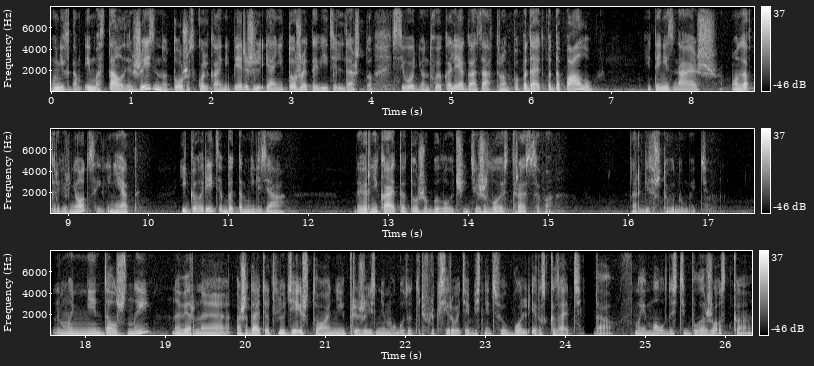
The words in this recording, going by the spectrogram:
у них там им осталась жизнь, но тоже сколько они пережили, и они тоже это видели, да, что сегодня он твой коллега, а завтра он попадает под опалу, и ты не знаешь, он завтра вернется или нет. И говорить об этом нельзя. Наверняка это тоже было очень тяжело и стрессово. Наргиз, что вы думаете? Мы не должны, наверное, ожидать от людей, что они при жизни могут отрефлексировать, объяснить свою боль и рассказать. Да, в моей молодости было жестко,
